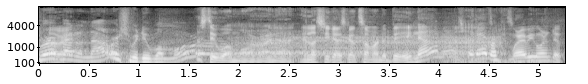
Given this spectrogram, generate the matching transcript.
we're All about right. an hour. Should we do one more? Let's do one more. Why not? Unless you guys got somewhere to be. No, no, it's whatever. Whatever you want to do.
